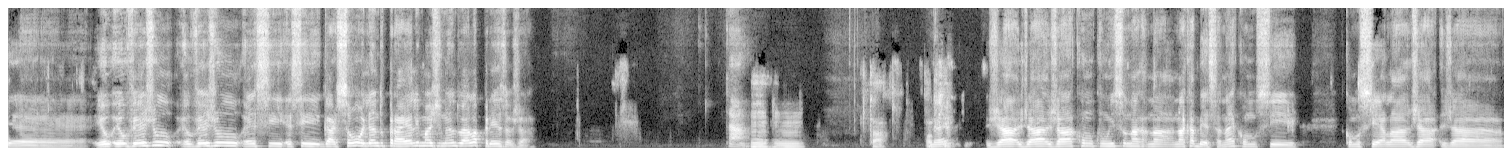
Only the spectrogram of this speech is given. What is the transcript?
É, eu, eu vejo eu vejo esse esse garçom olhando para ela, imaginando ela presa já. Tá. Uhum. Tá. Okay. Né? Já já já com, com isso na, na, na, cabeça, né? Como se como se ela já já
